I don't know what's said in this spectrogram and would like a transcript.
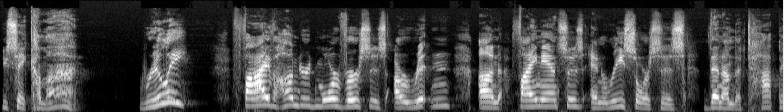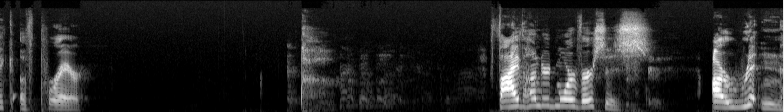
You say, "Come on, really?" 500 more verses are written on finances and resources than on the topic of prayer. Five hundred more verses are written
